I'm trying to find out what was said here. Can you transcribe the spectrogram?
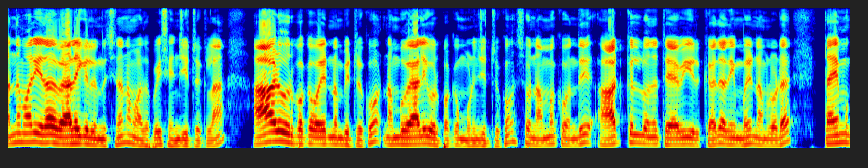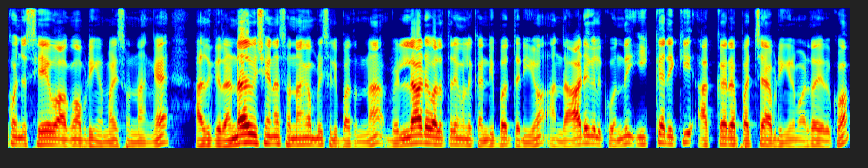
அந்த மாதிரி ஏதாவது வேலைகள் இருந்துச்சுன்னா நம்ம அதை போய் செஞ்சிட்ருக்கலாம் ஆடு ஒரு பக்கம் வயிறு நம்பிட்டுருக்கோம் நம்ம வேலையை ஒரு பக்கம் முடிஞ்சிட்ருக்கோம் ஸோ நமக்கு வந்து ஆட்கள் வந்து தேவையும் இருக்காது. அதே மாதிரி நம்மளோட டைமும் கொஞ்சம் சேவ் ஆகும் அப்படிங்கிற மாதிரி சொன்னாங்க. அதுக்கு ரெண்டாவது விஷயம் என்ன சொன்னாங்க அப்படின்னு சொல்லி பார்த்தோம்னா வெள்ளாடு வளர்த்துறவங்களுக்கு கண்டிப்பாக தெரியும். அந்த ஆடுகளுக்கு வந்து இக்கரைக்கு அக்கறை பச்சை அப்படிங்கிற மாதிரி தான் இருக்கும்.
